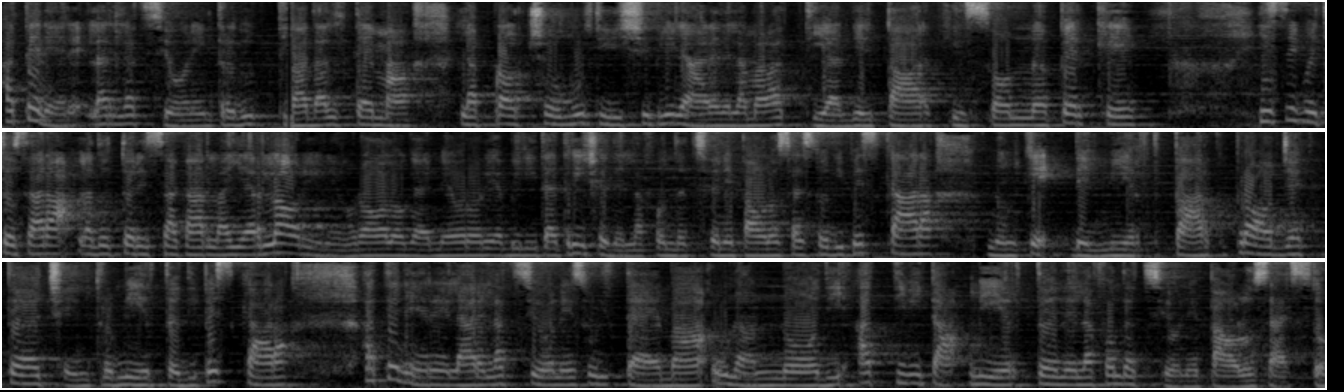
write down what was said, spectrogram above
a tenere la relazione introduttiva dal tema l'approccio multidisciplinare della malattia del Parkinson perché in seguito sarà la dottoressa Carla Iarlori, neurologa e neuroriabilitatrice della Fondazione Paolo VI di Pescara, nonché del MIRT Park Project, centro MIRT di Pescara, a tenere la relazione sul tema un anno di attività MIRT nella Fondazione Paolo VI.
